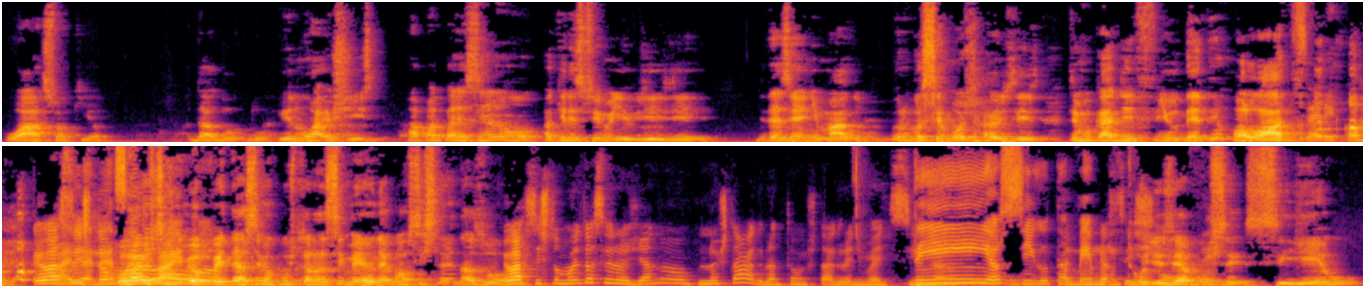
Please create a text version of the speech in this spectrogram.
o aço aqui, ó. Da, do, do- e no raio-x. Rapaz, parecendo aqueles filmes de, de, de, de desenho animado, quando você mostra os vídeos, tem um bocado de fio dentro enrolado. Misericórdia. Eu é assisto nessa O resto do meu peito é assim, meu costela assim mesmo, negócio estranho da Eu zorra. assisto muito a cirurgia no, no Instagram, tem um Instagram de medicina. Sim, eu sigo também fico muito. Vou dizer a você, se eu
